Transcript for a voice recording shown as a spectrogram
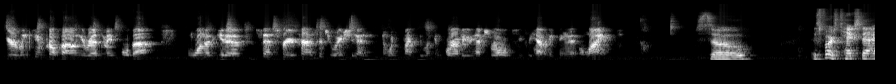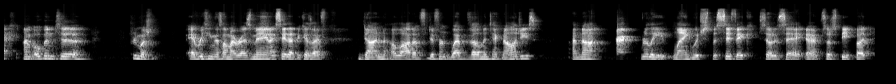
your LinkedIn profile and your resume pulled up. wanted to get a sense for your current situation and, and what you might be looking for out of your next role. See if we have anything that aligns. So, as far as tech stack, I'm open to pretty much everything that's on my resume, and I say that because I've done a lot of different web development technologies. I'm not really language specific, so to say, uh, so to speak, but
